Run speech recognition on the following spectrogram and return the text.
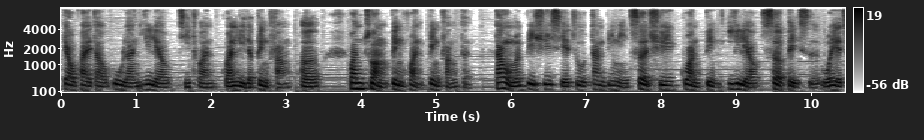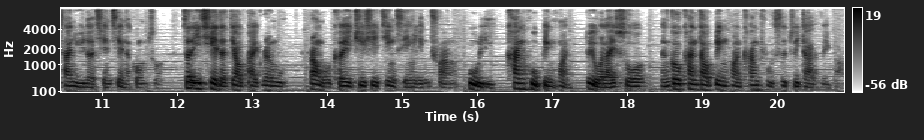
调派到雾兰医疗集团管理的病房和冠状病患病房等。当我们必须协助但宾尼社区冠病医疗设备时，我也参与了前线的工作。这一切的调派任务让我可以继续进行临床护理、看护病患。对我来说，能够看到病患康复是最大的回报。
